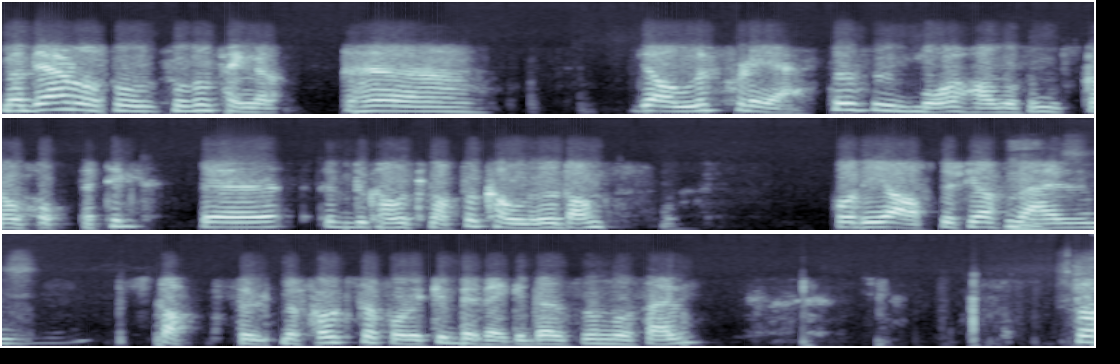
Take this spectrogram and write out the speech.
Men det er noe sånn som, som fenger, da. Eh, de aller fleste må ha noe som kan hoppe til. Eh, du kan knapt kalle det dans. På de aftersida som er stappfullt med folk, så får du ikke beveget deg som noe særlig. Så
